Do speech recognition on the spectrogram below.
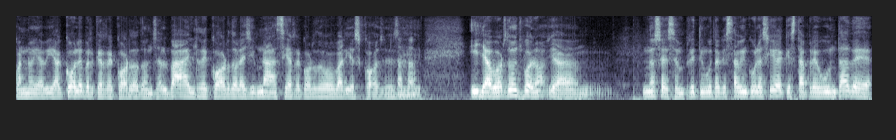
quan no hi havia col·le, perquè recordo doncs, el ball, recordo la gimnàsia, recordo diverses coses. Uh -huh. I, I llavors, doncs, bueno, ja, no sé, sempre he tingut aquesta vinculació i aquesta pregunta de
